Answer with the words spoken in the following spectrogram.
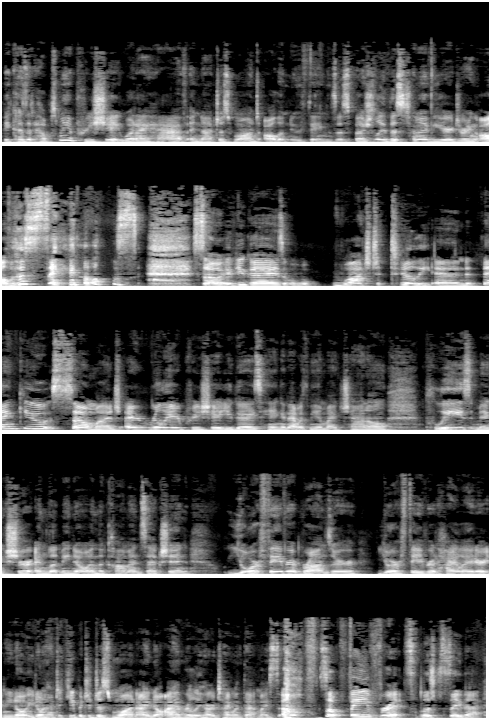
because it helps me appreciate what I have and not just want all the new things, especially this time of year during all the sales. So if you guys watched till the end, thank you so much. I really appreciate you guys hanging out with me on my channel. Please make sure and let me know in the comment section your favorite bronzer, your favorite highlighter, and you know, you don't have to keep it to just one. I know I have a really hard time with that myself. So favorites, let's say that.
